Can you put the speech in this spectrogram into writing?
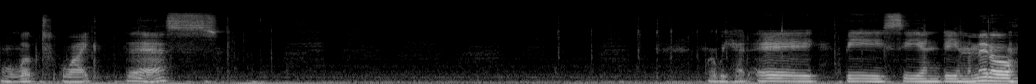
looked like this, where we had A, B, C, and D in the middle,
